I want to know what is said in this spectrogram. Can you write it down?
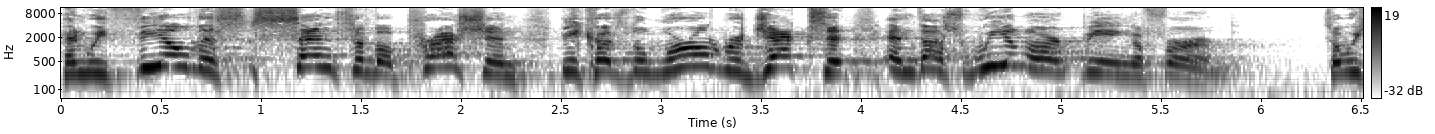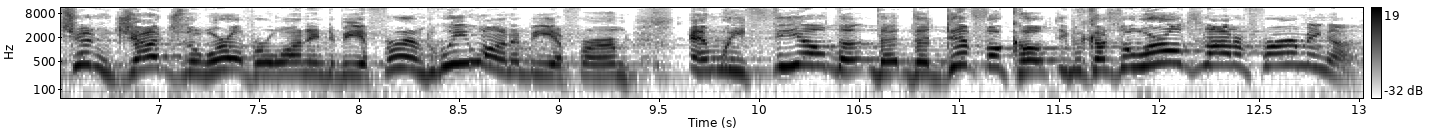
And we feel this sense of oppression because the world rejects it, and thus we aren't being affirmed. So we shouldn't judge the world for wanting to be affirmed. We want to be affirmed, and we feel the, the, the difficulty because the world's not affirming us.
